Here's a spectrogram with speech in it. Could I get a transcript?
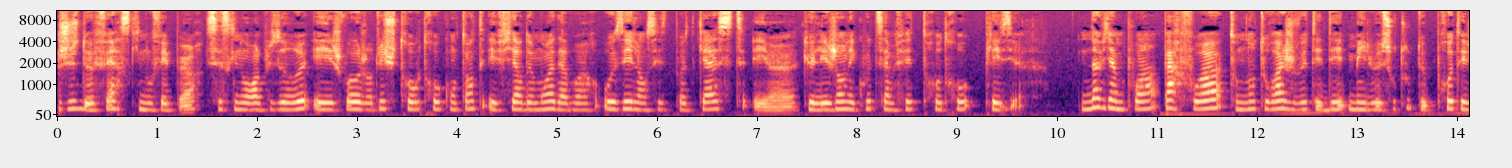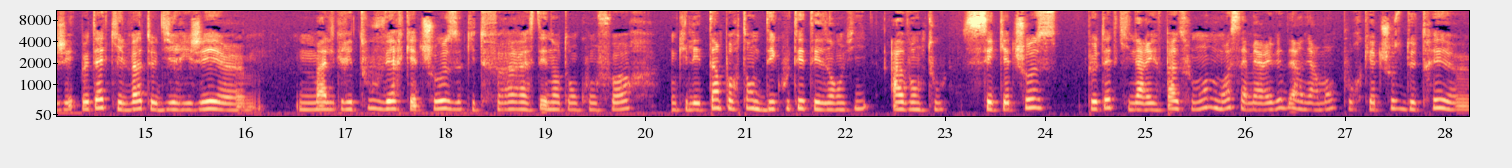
Juste de faire ce qui nous fait peur, c'est ce qui nous rend plus heureux. Et je vois aujourd'hui, je suis trop trop contente et fière de moi d'avoir osé lancer ce podcast et euh, que les gens l'écoutent, ça me fait trop trop plaisir. Neuvième point, parfois ton entourage veut t'aider, mais il veut surtout te protéger. Peut-être qu'il va te diriger euh, malgré tout vers quelque chose qui te fera rester dans ton confort. Donc il est important d'écouter tes envies avant tout. C'est quelque chose peut-être qui n'arrive pas à tout le monde. Moi, ça m'est arrivé dernièrement pour quelque chose de très... Euh,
